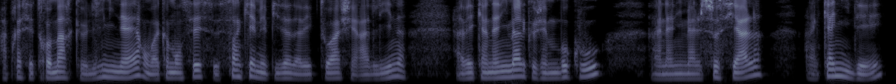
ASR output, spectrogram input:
Après cette remarque liminaire, on va commencer ce cinquième épisode avec toi, chère Adeline, avec un animal que j'aime beaucoup, un animal social, un canidé,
